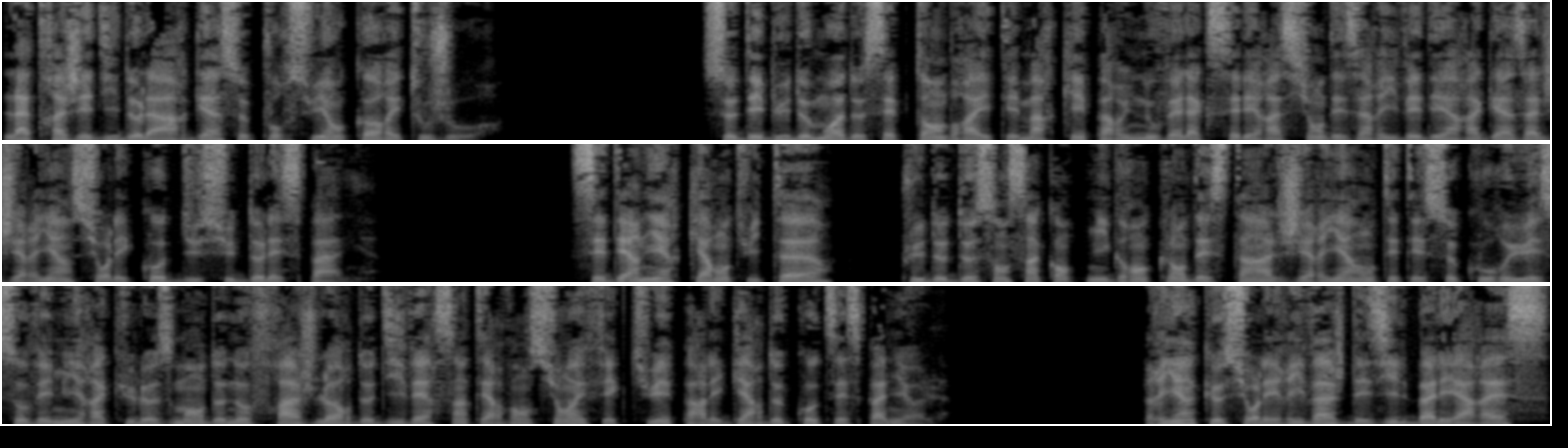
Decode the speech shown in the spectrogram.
La tragédie de la Arga se poursuit encore et toujours. Ce début de mois de septembre a été marqué par une nouvelle accélération des arrivées des Aragaz algériens sur les côtes du sud de l'Espagne. Ces dernières 48 heures, plus de 250 migrants clandestins algériens ont été secourus et sauvés miraculeusement de naufrages lors de diverses interventions effectuées par les gardes-côtes espagnols. Rien que sur les rivages des îles Baléares,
